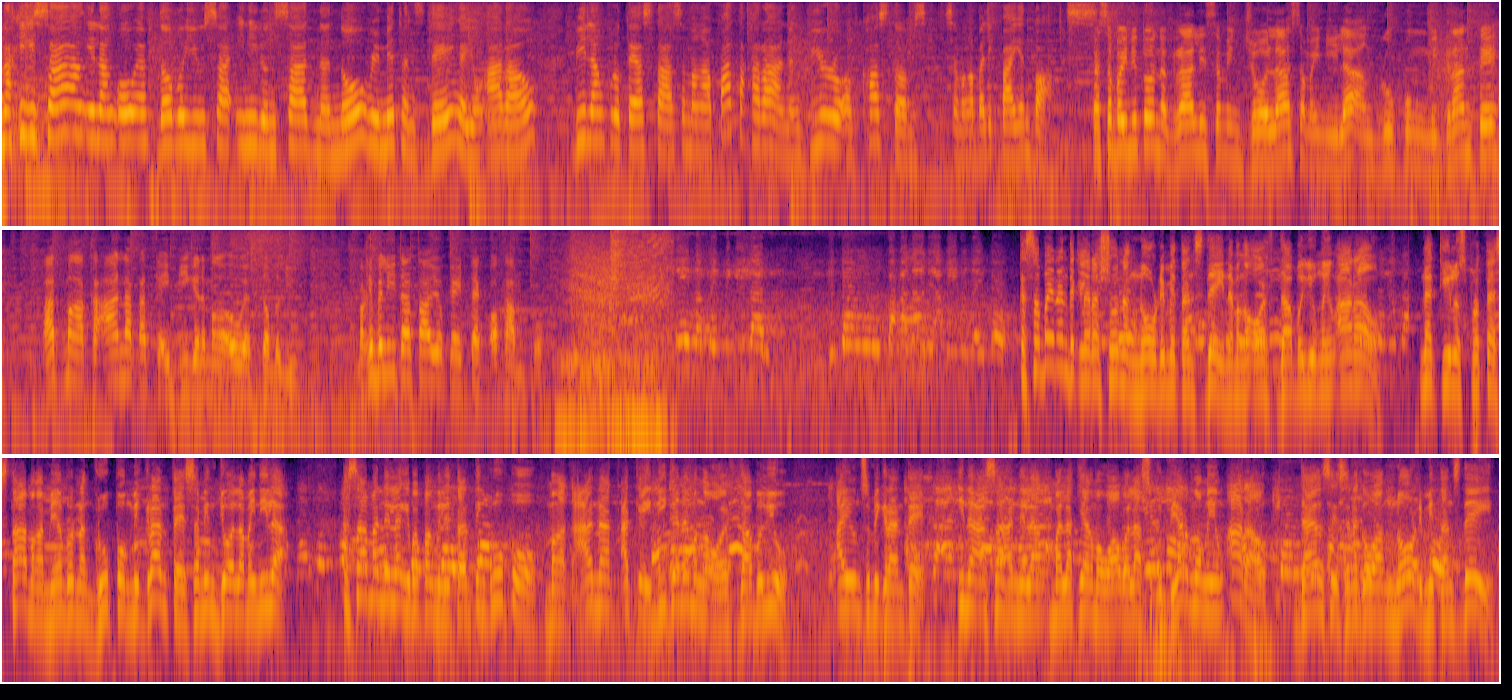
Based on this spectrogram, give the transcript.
Nakiisa ang ilang OFW sa inilunsad na No Remittance Day ngayong araw bilang protesta sa mga patakaran ng Bureau of Customs sa mga balikbayan box. Kasabay nito, nagrally sa Mindiola sa Maynila ang grupong migrante at mga kaanak at kaibigan ng mga OFW. Makibalita tayo kay Tech Ocampo. Hindi napipigilan itong pakana ni Aquino na ito. Kasabay ng deklarasyon ng No Remittance Day ng mga OFW ngayong araw, nagkilos protesta ang mga miyembro ng grupong migrante sa Mindiola, Maynila. Kasama nilang iba pang militanteng grupo, mga kaanak at kaibigan ng mga OFW. Ayon sa migrante, inaasahan nilang malaki ang mawawala sa gobyerno ngayong araw dahil sa isinagawang No Remittance Day.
